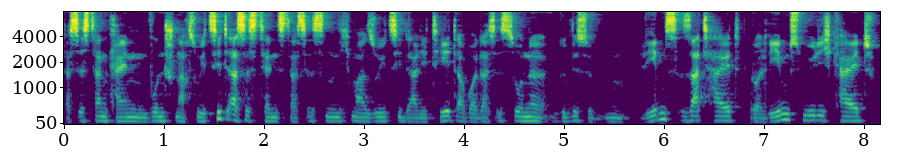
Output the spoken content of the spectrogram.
das ist dann kein Wunsch nach Suizidassistenz, das ist nicht mal Suizidalität, aber das ist so eine gewisse hm, Lebenssattheit oder Lebensmüdigkeit,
